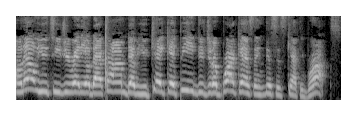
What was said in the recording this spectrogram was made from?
on LUTGRadio.com, WKKP Digital Broadcasting. This is Kathy Brooks.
